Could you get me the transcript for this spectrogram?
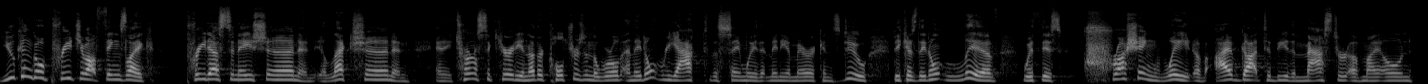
You can go preach about things like predestination and election and, and eternal security in other cultures in the world, and they don't react the same way that many Americans do because they don't live with this crushing weight of I've got to be the master of my own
